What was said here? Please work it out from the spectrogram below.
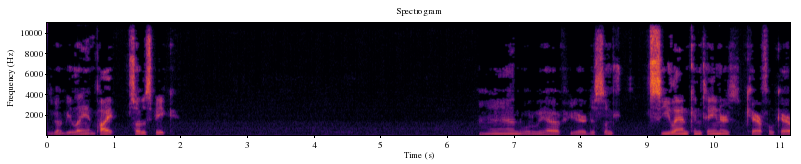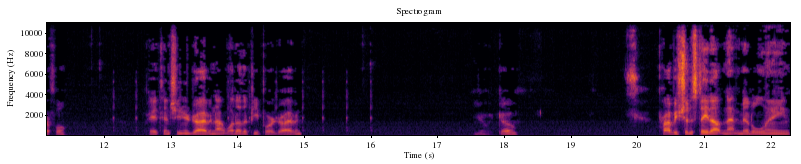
He's going to be laying pipe, so to speak. And what do we have here? Just some Sealand containers. Careful, careful. Pay attention you're driving, not what other people are driving. Here we go. Probably should have stayed out in that middle lane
